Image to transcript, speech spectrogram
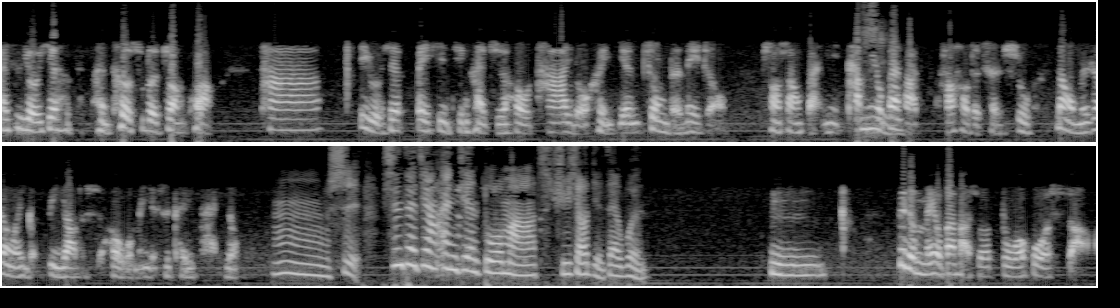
还是有一些很很特殊的状况，他例如有些被性侵害之后，他有很严重的那种创伤反应，他没有办法好好的陈述。那我们认为有必要的时候，我们也是可以采用。嗯，是。现在这样案件多吗？徐小姐在问。嗯，这个没有办法说多或少。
